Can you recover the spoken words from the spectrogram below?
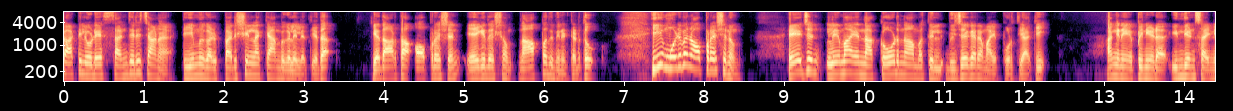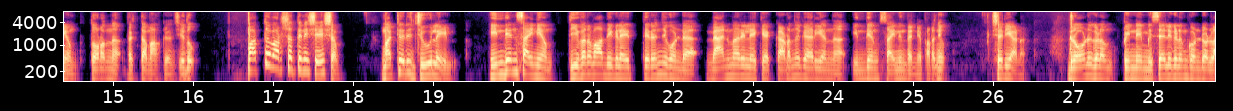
കാട്ടിലൂടെ സഞ്ചരിച്ചാണ് ടീമുകൾ പരിശീലന ക്യാമ്പുകളിൽ എത്തിയത് യഥാർത്ഥ ഓപ്പറേഷൻ ഏകദേശം നാൽപ്പത് മിനിറ്റ് എടുത്തു ഈ മുഴുവൻ ഓപ്പറേഷനും ഏജന്റ് ലിമ എന്ന കോഡ് നാമത്തിൽ വിജയകരമായി പൂർത്തിയാക്കി. അങ്ങനെ പിന്നീട് ഇന്ത്യൻ സൈന്യം തുറന്ന് വ്യക്തമാക്കുകയും ചെയ്തു. പത്ത് വർഷത്തിന് ശേഷം മറ്റൊരു ജൂലൈയിൽ ഇന്ത്യൻ സൈന്യം തീവ്രവാദികളെ തിരഞ്ഞുകൊണ്ട് മ്യാൻമറിലേക്ക് കടന്നു കയറിയെന്ന് ഇന്ത്യൻ സൈന്യം തന്നെ പറഞ്ഞു. ശരിയാണ്. ഡ്രോണുകളും പിന്നെ മിസൈലുകളും കൊണ്ടുള്ള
